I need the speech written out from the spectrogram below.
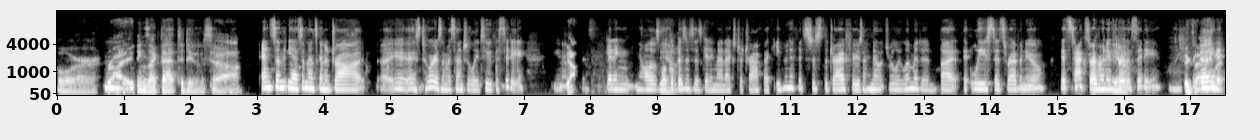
or Right. things like that to do. So Yeah. and some yeah something that's going to draw uh, is tourism essentially to the city you know Yeah. it's getting all those local Yeah. businesses getting that extra traffic even if it's just the drive-throughs i know it's really limited but at least it's revenue it's tax revenue Yeah. for the city Exactly. And-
